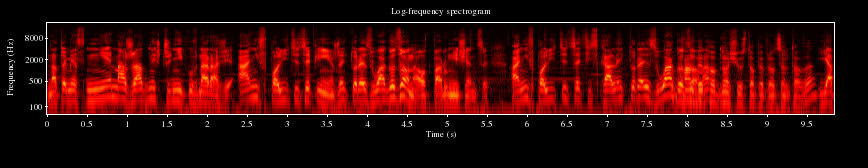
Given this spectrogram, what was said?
Natomiast nie ma żadnych czynników na razie, ani w polityce pieniężnej, która jest łagodzona od paru miesięcy, ani w polityce fiskalnej, która jest łagodzona. Pan by podnosił stopy procentowe? Ja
